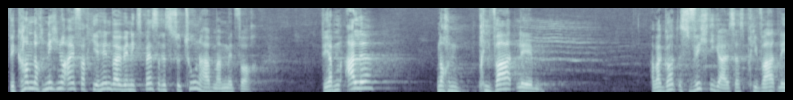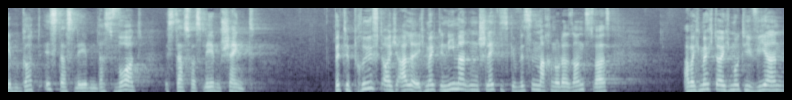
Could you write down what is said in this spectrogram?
Wir kommen doch nicht nur einfach hierhin, weil wir nichts Besseres zu tun haben am Mittwoch. Wir haben alle noch ein Privatleben. Aber Gott ist wichtiger als das Privatleben. Gott ist das Leben. Das Wort ist das, was Leben schenkt. Bitte prüft euch alle. Ich möchte niemandem ein schlechtes Gewissen machen oder sonst was. Aber ich möchte euch motivieren,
